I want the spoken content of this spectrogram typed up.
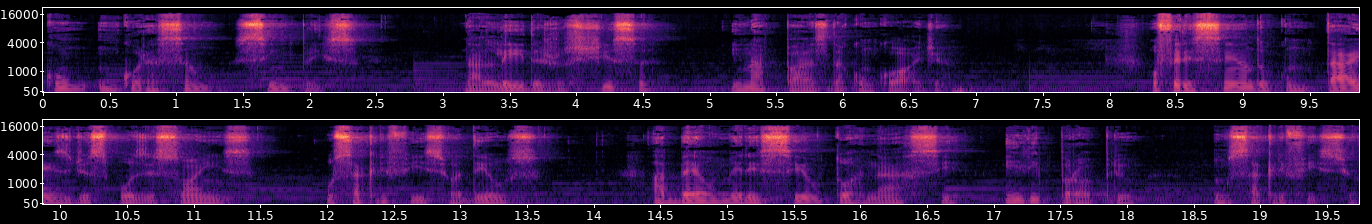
com um coração simples, na lei da justiça e na paz da concórdia. Oferecendo com tais disposições o sacrifício a Deus, Abel mereceu tornar-se ele próprio um sacrifício.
